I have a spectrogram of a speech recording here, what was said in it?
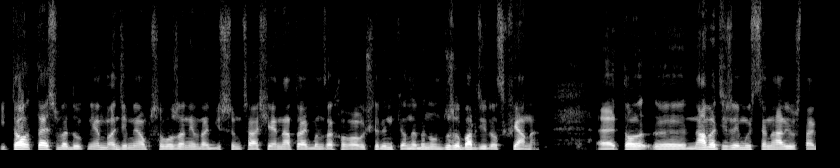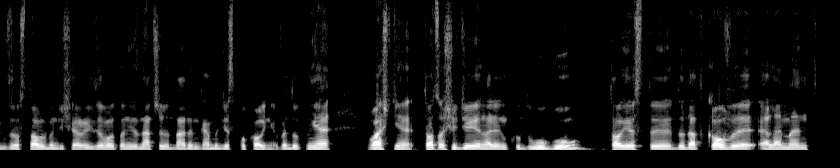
i to też według mnie będzie miało przełożenie w najbliższym czasie na to, jak będą zachowały się rynki. One będą dużo bardziej rozchwiane. E, to nawet jeżeli mój scenariusz tak wzrostowy będzie się realizował, to nie znaczy, że na rynkach będzie spokojnie. Według mnie właśnie to, co się dzieje na rynku długu, to jest dodatkowy element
